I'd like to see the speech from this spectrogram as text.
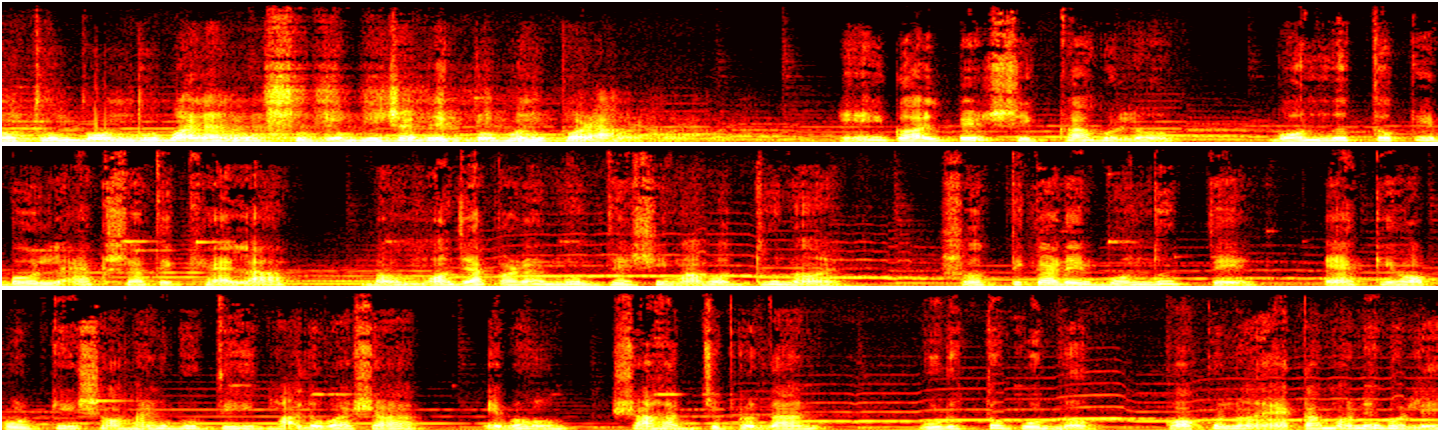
নতুন বন্ধু বানানোর সুযোগ হিসাবে গ্রহণ করা। এই গল্পের শিক্ষা হলো, বন্ধুত্ব কেবল একসাথে খেলা বা মজা করার মধ্যে সীমাবদ্ধ নয়। সত্যিকারের বন্ধুত্বে একে অপরকে সহানুভূতি, ভালোবাসা এবং সাহায্য প্রদান গুরুত্বপূর্ণ। কখনো একা মনে হলে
